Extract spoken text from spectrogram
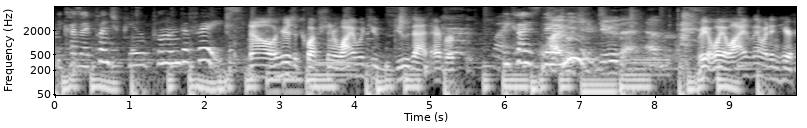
Because I punch people in the face. Now, here's a question. Why would you do that ever? Because they're Why would you do that ever? Wait, wait, why? Liam, I didn't hear.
